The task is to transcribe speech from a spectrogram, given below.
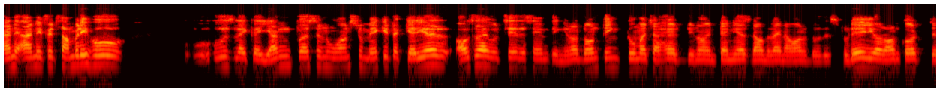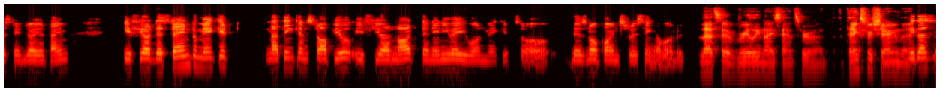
And and if it's somebody who who's like a young person who wants to make it a career also i would say the same thing you know don't think too much ahead you know in 10 years down the line i want to do this. Today you're on court just enjoy your time. If you're destined to make it nothing can stop you. If you're not then anyway you won't make it. So there's no point stressing about it. That's a really nice answer man. Thanks for sharing that. Because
